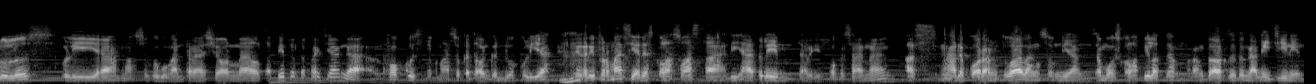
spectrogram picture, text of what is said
lulus kuliah masuk hubungan internasional tapi tetap aja nggak fokus masuk ke tahun kedua kuliah. Mhm. dengar informasi ada sekolah swasta di Halim cari info ke sana. Pas menghadap ke orang tua langsung yang saya mau sekolah pilot dong. Orang tua waktu itu nggak ngizinin.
